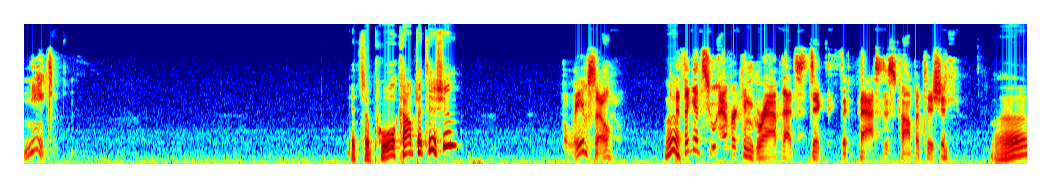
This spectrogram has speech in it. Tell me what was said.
Neat. It's a pool competition? Believe so. Huh. I think it's whoever can grab that stick the fastest competition. Uh,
